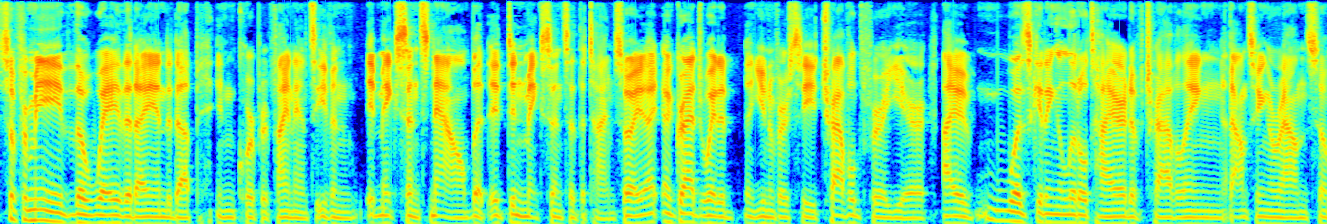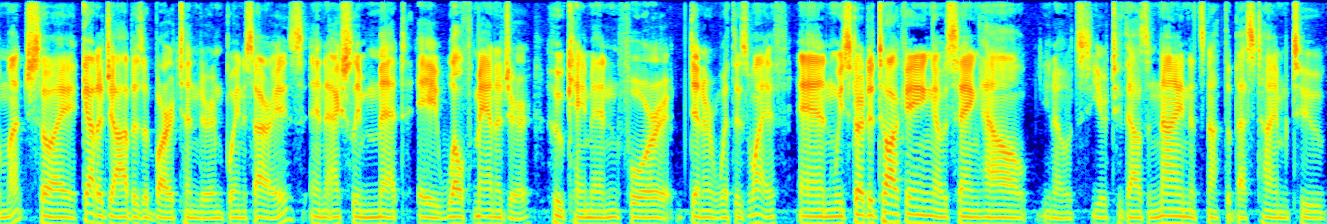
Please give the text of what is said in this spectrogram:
So for me, the way that I ended up in corporate finance, even it makes sense now, but it didn't make sense at the time. So I, I graduated a university, traveled for a year. I was getting a little tired of traveling, bouncing around so much. So I got a job as a bartender in Buenos Aires and actually met a wealth manager who came in for dinner with his wife. And we started talking. I was saying how, you know, it's year 2009. It's not the best time to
